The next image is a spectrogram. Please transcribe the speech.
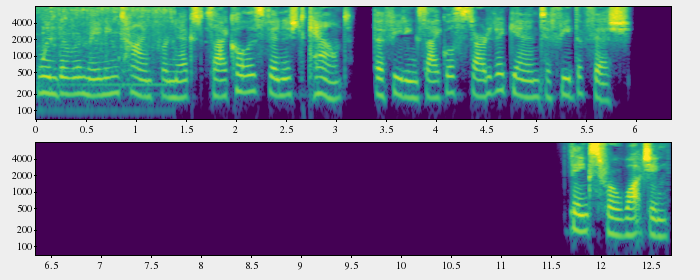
When the remaining time for next cycle is finished count, the feeding cycle started again to feed the fish. Thanks for watching.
